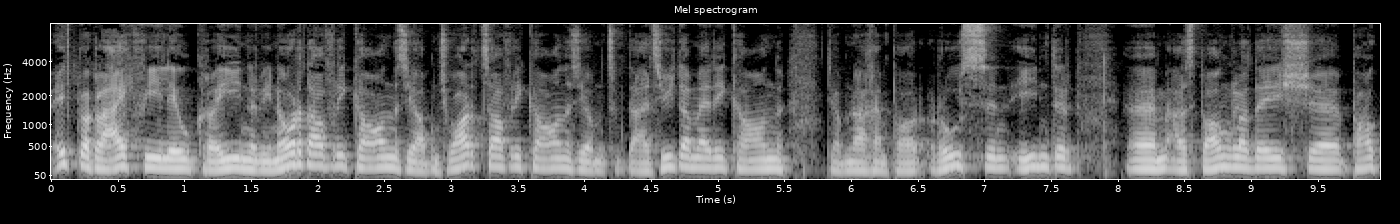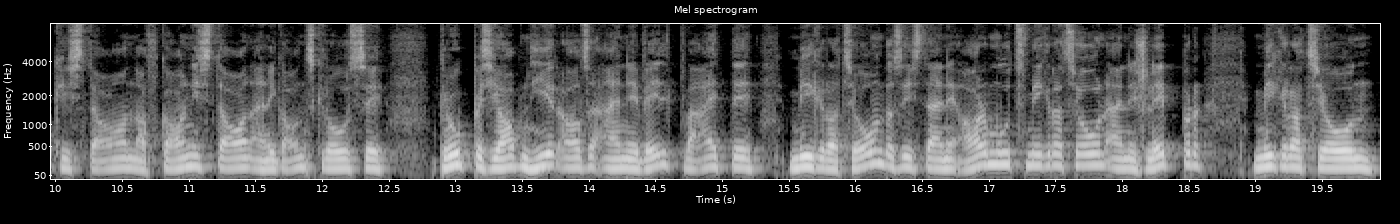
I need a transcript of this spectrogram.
etwa gleich viele Ukrainer wie Nordafrikaner, sie haben Schwarzafrikaner, sie haben zum Teil Südamerikaner, sie haben auch ein paar Russen, Inder ähm, aus Bangladesch, äh, Pakistan, Afghanistan, eine ganz große Gruppe. Sie haben hier also eine weltweite Migration, das ist eine Armutsmigration, eine Schleppermigration,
